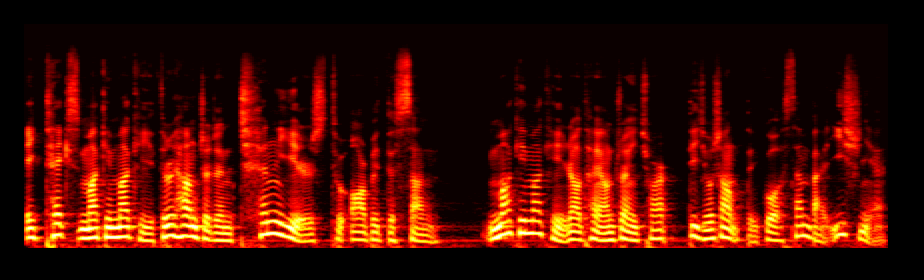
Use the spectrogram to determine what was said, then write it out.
It takes Makemake 310 years to orbit the sun. Maki Maki 绕太阳转一圈，地球上得过三百一十年。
